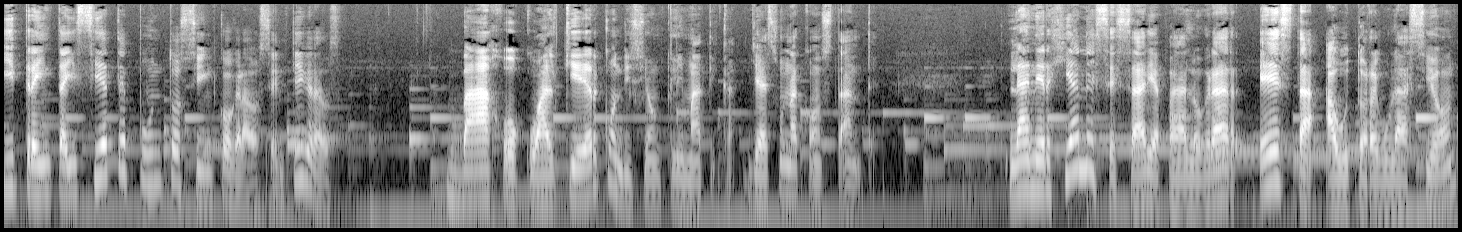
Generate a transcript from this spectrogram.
y 37.5 grados centígrados bajo cualquier condición climática, ya es una constante. La energía necesaria para lograr esta autorregulación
